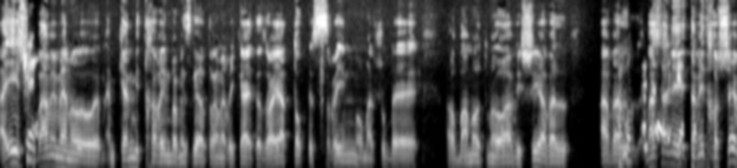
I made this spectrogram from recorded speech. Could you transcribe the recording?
האיש, כן. בא ממנו, הם כן מתחרים במסגרת האמריקאית, אז הוא היה טופ 20 או משהו ב-400 מאוהב אישי, אבל, אבל מה שאני תמיד חושב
